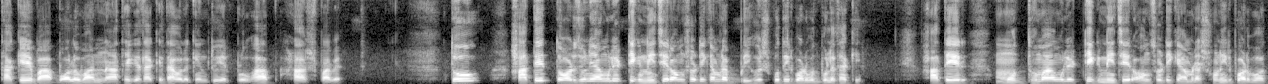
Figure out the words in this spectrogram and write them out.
থাকে বা বলবান না থেকে থাকে, তাহলে কিন্তু এর প্রভাব হ্রাস পাবে। তো হাতের তর্জনী আঙুলের ঠিক নিচের অংশটিকে আমরা বৃহস্পতির পর্বত বলে থাকি। হাতের মধ্যমা আঙুলের ঠিক নিচের অংশটিকে আমরা শনির পর্বত,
